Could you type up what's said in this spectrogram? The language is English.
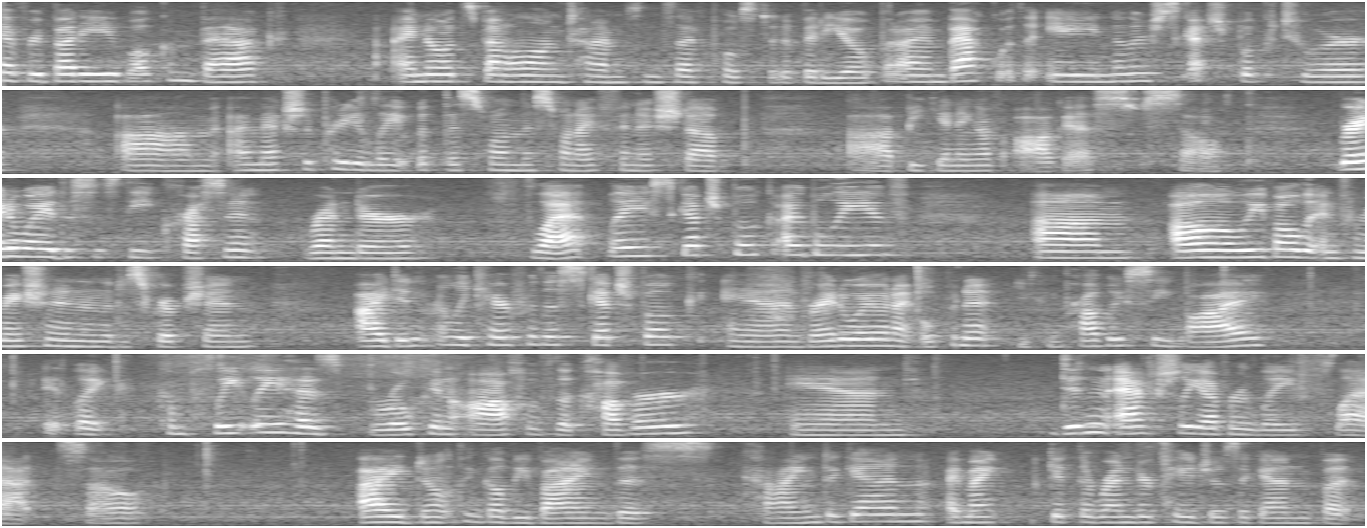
everybody, welcome back. I know it's been a long time since I've posted a video, but I am back with another sketchbook tour. Um, I'm actually pretty late with this one. This one I finished up uh, beginning of August. So right away, this is the Crescent RENDR Flat Lay sketchbook, I believe. Um, I'll leave all the information in the description. I didn't really care for this sketchbook, and right away when I open it, you can probably see why it like completely has broken off of the cover and didn't actually ever lay flat so I don't think I'll be buying this kind again. I might get the RENDR pages again but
